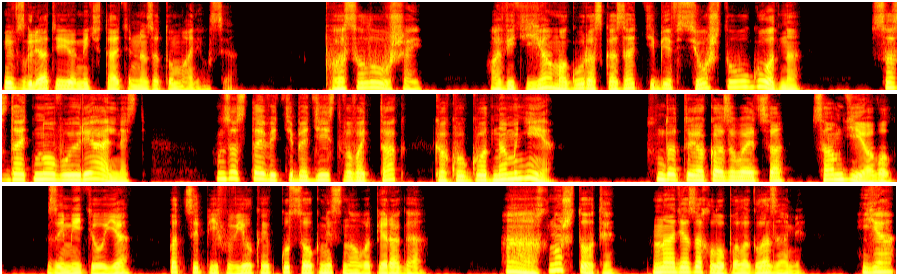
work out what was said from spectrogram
и взгляд ее мечтательно затуманился. «Послушай, а ведь я могу рассказать тебе все, что угодно. Создать новую реальность. Заставить тебя действовать так, как угодно мне». «Да ты, оказывается, сам дьявол», – заметил я, подцепив вилкой кусок мясного пирога. «Ах, ну что ты!» – Надя захлопала глазами. «Я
